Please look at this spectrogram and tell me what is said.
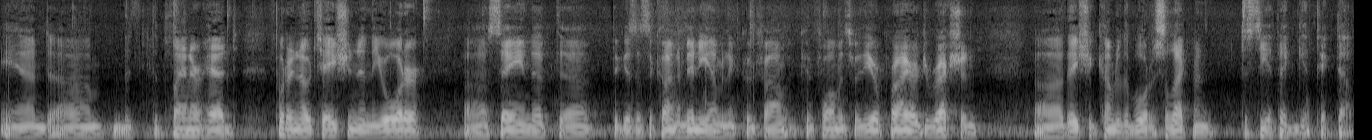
and um, the, the planner had put a notation in the order uh, saying that uh, because it's a condominium and in conform, conformance with your prior direction, uh, they should come to the Board of Selectmen to see if they can get picked up.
